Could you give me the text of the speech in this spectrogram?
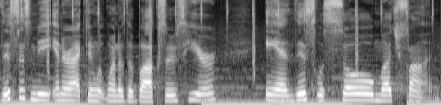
This is me interacting with one of the boxers here, and this was so much fun.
